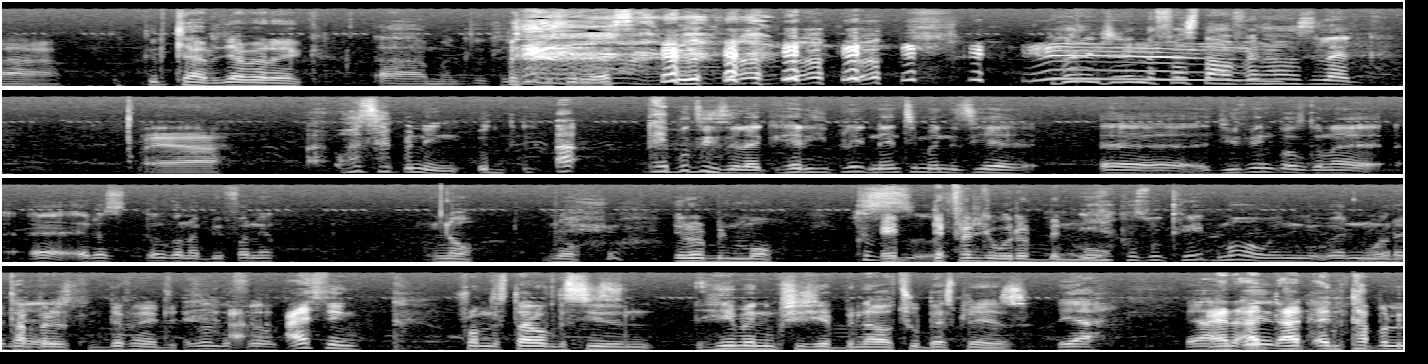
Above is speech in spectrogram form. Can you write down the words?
Wow. Good clarity, Jabarek. Ah, man, serious. he got injured in the first half, and I was like, Yeah. uh, what's happening? Uh, Putsi, like, had he played 90 minutes here, uh, do you think it was gonna, uh, it was gonna be funny? No, no. It would have been more. It definitely would have been more. Yeah, because we create more when when is- definitely. is on the field. I, I think from the start of the season, him and Mshishi have been our two best players. Yeah, yeah. and they- and, and Tapel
